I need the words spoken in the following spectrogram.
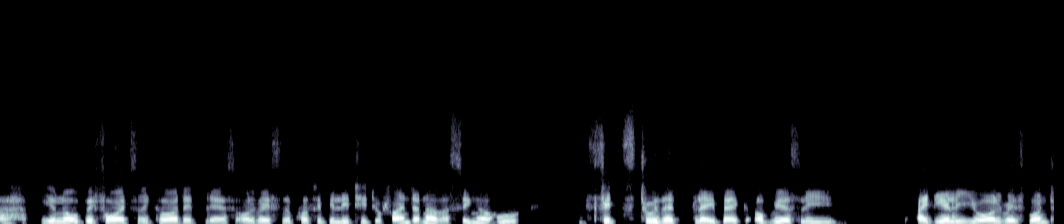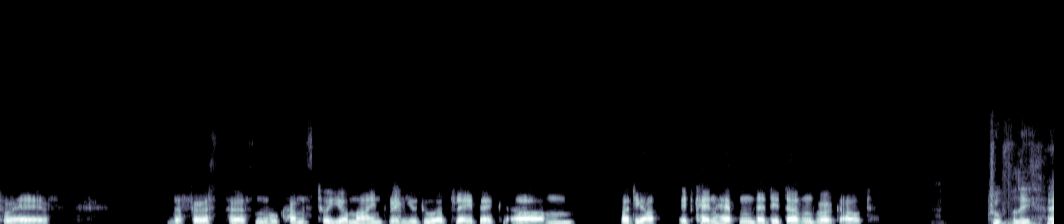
uh, you know, before it's recorded, there's always the possibility to find another singer who fits to that playback. Obviously, ideally, you always want to have the first person who comes to your mind when you do a playback. Um, but yeah, it can happen that it doesn't work out truthfully. I,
